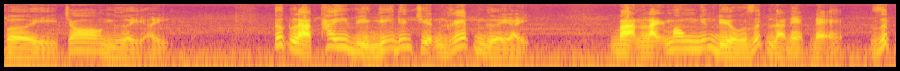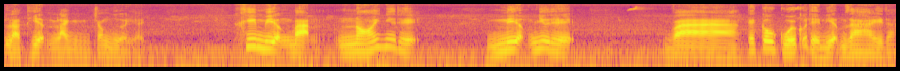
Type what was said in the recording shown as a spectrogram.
vời cho người ấy. Tức là thay vì nghĩ đến chuyện ghét người ấy, bạn lại mong những điều rất là đẹp đẽ, rất là thiện lành cho người ấy. Khi miệng bạn nói như thế, niệm như thế, và cái câu cuối có thể niệm dài ra,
